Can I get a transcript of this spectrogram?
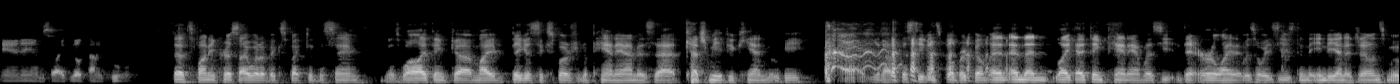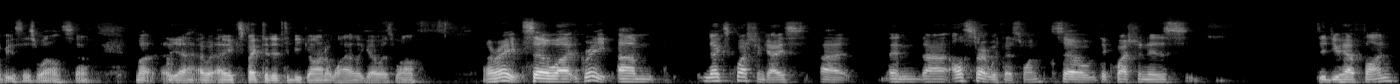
Pan Am, so I feel kind of cool. That's funny, Chris. I would have expected the same as well. I think uh, my biggest exposure to Pan Am is that Catch Me If You Can movie, uh, you know, the Steven Spielberg film, and, and then like I think Pan Am was the airline that was always used in the Indiana Jones movies as well. So, but yeah, I, I expected it to be gone a while ago as well. All right, so uh, great. Um, next question, guys, uh, and uh, I'll start with this one. So the question is, did you have fun,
